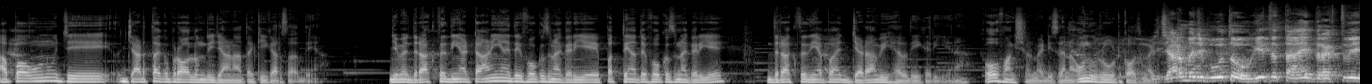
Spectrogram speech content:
ਆਪਾਂ ਉਹਨੂੰ ਜੇ ਜੜ ਤੱਕ ਪ੍ਰੋਬਲਮ ਦੀ ਜਾਣਾ ਤਾਂ ਕੀ ਕਰ ਸਕਦੇ ਆ? ਜਿਵੇਂ ਦਰਖਤ ਦੀਆਂ ਟਾਹਣੀਆਂ ਤੇ ਫੋਕਸ ਨਾ ਕਰੀਏ, ਪੱਤਿਆਂ ਤੇ ਫੋਕਸ ਨਾ ਕਰੀਏ ਦਰਖਤ ਦੀਆਂ ਆਪਾਂ ਜੜਾਂ ਵੀ ਹੈਲਦੀ ਕਰੀਏ ਨਾ। ਉਹ ਫੰਕਸ਼ਨਲ ਮੈਡੀਸਨ ਆ ਉਹਨੂੰ ਰੂਟ ਕਾਜ਼ ਮੈਡੀਸਨ ਜੜ ਮਜ਼ਬੂਤ ਹੋਊਗੀ ਤੇ ਤਾਂ ਹੀ ਦਰਖਤ ਵੀ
